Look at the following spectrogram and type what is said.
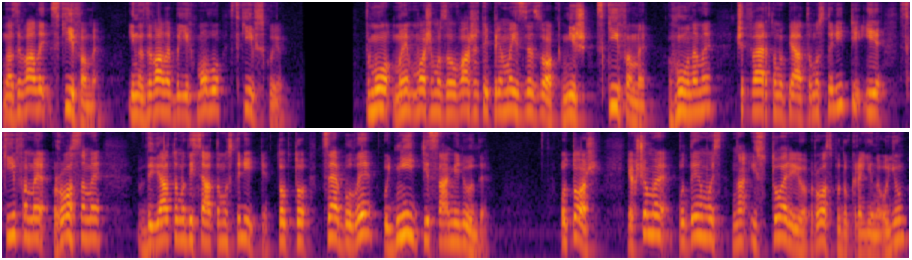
називали скіфами і називали би їх мову скіфською. Тому ми можемо зауважити прямий зв'язок між скіфами, гунами в 4-5 столітті і скіфами, росами в 9-10 столітті. Тобто це були одні й ті самі люди. Отож, якщо ми подивимось на історію розпаду країни Уюм,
